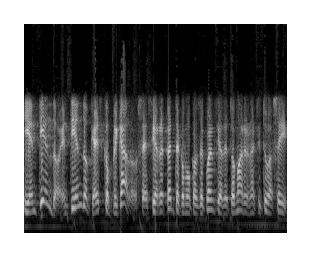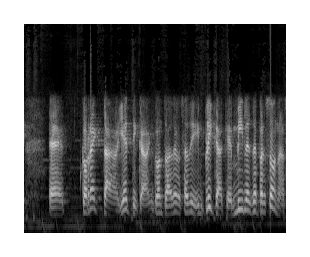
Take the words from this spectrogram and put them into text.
y, entiendo, entiendo que es complicado. O sea, si de repente como consecuencia de tomar una actitud así eh, correcta y ética en contra de Saudí implica que miles de personas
